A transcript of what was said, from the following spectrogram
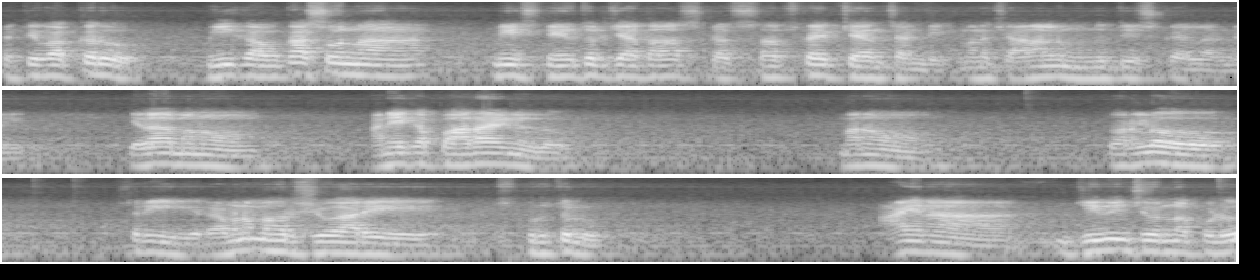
ప్రతి ఒక్కరూ మీకు అవకాశం ఉన్న మీ స్నేహితుల చేత సబ్స్క్రైబ్ చేయించండి. మన ఛానల్ని ముందుకు తీసుకెళ్ళండి. ఇలా మనం అనేక పారాయణలు మనం త్వరలో శ్రీ రమణ మహర్షి వారి స్మృతులు. ఆయన జీవించి ఉన్నప్పుడు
